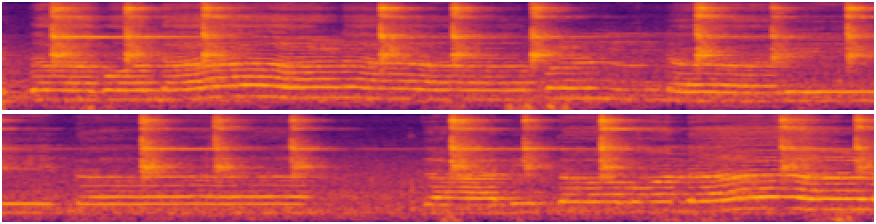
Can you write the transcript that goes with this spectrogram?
गाडीत गोंधळ पंढरीत. गाडीत गोंधळ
